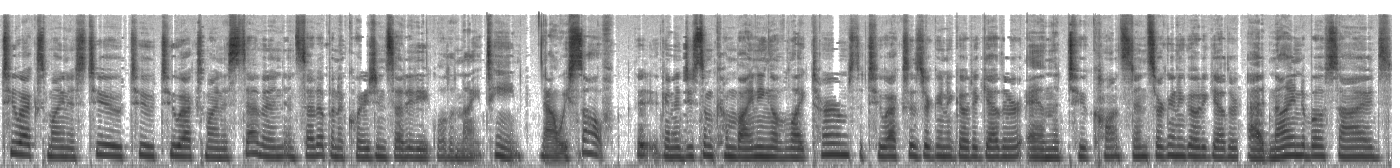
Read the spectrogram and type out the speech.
2x minus 2 to 2x minus 7 and set up an equation set it equal to 19. Now we solve. They're going to do some combining of like terms. The two x's are going to go together and the two constants are going to go together. Add 9 to both sides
